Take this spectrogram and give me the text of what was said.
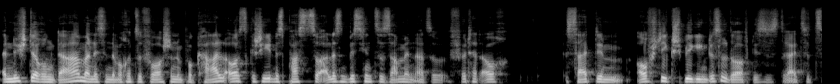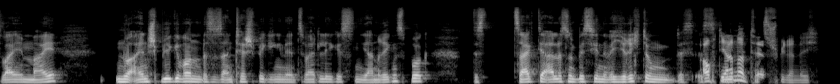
Ernüchterung da. Man ist in der Woche zuvor schon im Pokal ausgeschieden. Es passt so alles ein bisschen zusammen. Also Fürth hat auch seit dem Aufstiegsspiel gegen Düsseldorf, dieses 3 zu 2 im Mai, nur ein Spiel gewonnen. Das ist ein Testspiel gegen den Zweitligisten Jan Regensburg. Das zeigt ja alles so ein bisschen, in welche Richtung das ist. Auch die anderen Testspiele nicht.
